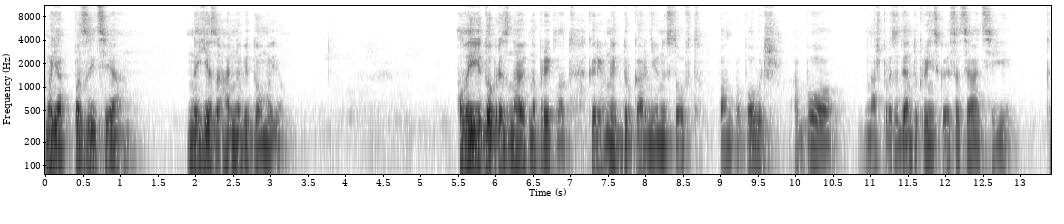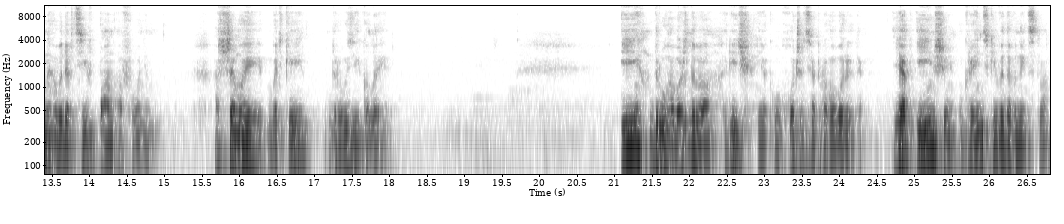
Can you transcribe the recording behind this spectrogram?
Моя позиція не є загальновідомою, але її добре знають, наприклад, керівник друкарні Юнисофт пан Попович або наш президент Української асоціації книговидавців пан Афонін. а ще мої батьки, друзі і колеги. І друга важлива річ, яку хочеться проговорити. Як і інші українські видавництва,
